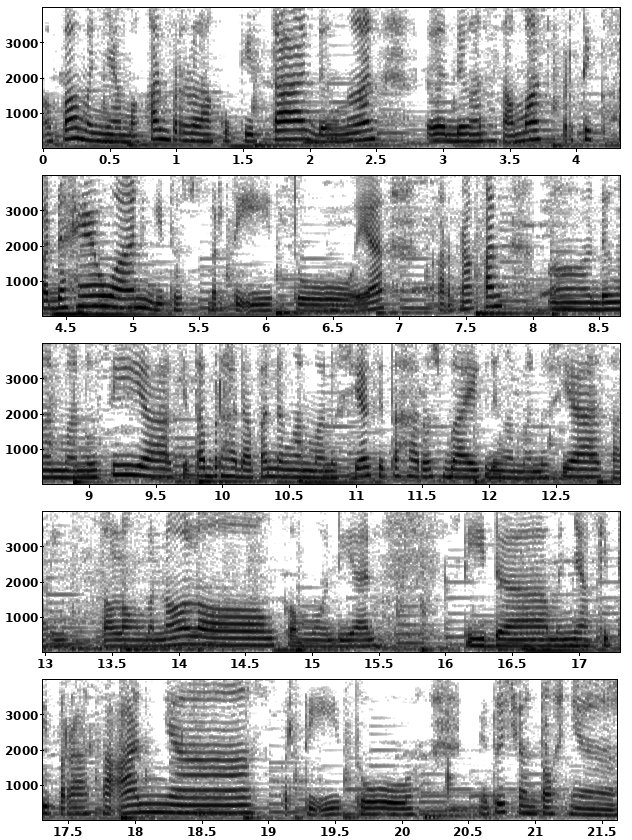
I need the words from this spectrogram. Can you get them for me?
apa menyamakan perilaku kita dengan uh, dengan sesama seperti kepada hewan gitu seperti itu ya. Karena kan uh, dengan manusia kita berhadapan dengan manusia kita harus baik dengan manusia saling tolong menolong kemudian tidak menyakiti perasaannya seperti itu. Itu contohnya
